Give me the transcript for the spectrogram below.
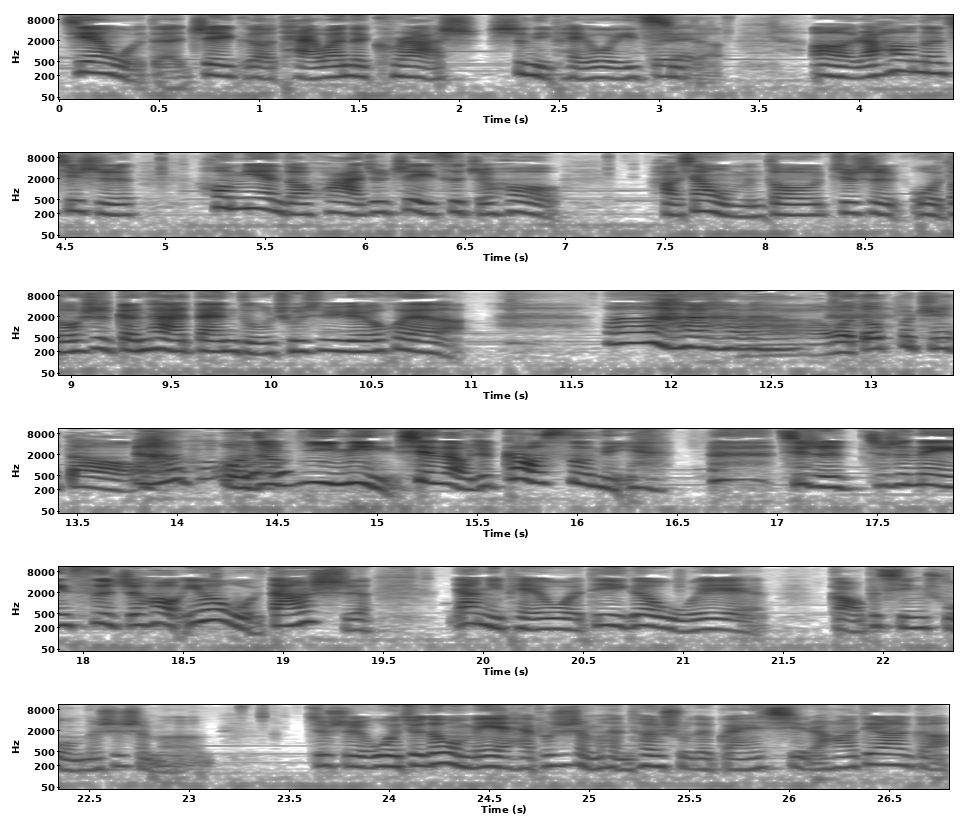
见我的这个台湾的 crush 是你陪我一起的，呃，然后呢，其实后面的话，就这一次之后，好像我们都就是我都是跟他单独出去约会了。啊，我都不知道。我就秘密，现在我就告诉你，其实就是那一次之后，因为我当时让你陪我，第一个我也搞不清楚我们是什么，就是我觉得我们也还不是什么很特殊的关系，然后第二个。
